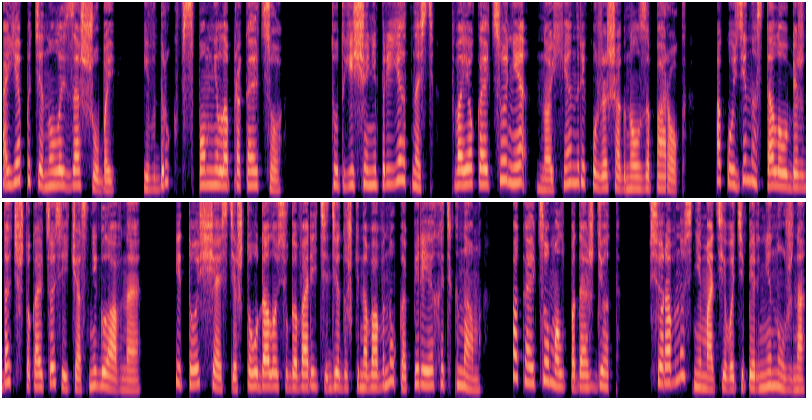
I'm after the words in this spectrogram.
а я потянулась за шубой и вдруг вспомнила про кольцо. Тут еще неприятность, твое кольцо не... Но Хенрик уже шагнул за порог, а кузина стала убеждать, что кольцо сейчас не главное. И то счастье, что удалось уговорить дедушкиного внука переехать к нам, а кольцо, мол, подождет. Все равно снимать его теперь не нужно,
